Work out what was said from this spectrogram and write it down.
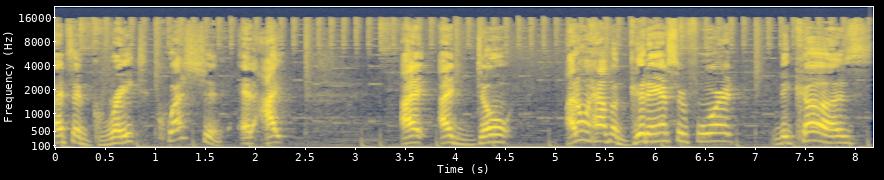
that's a great question. And I I I don't I don't have a good answer for it because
